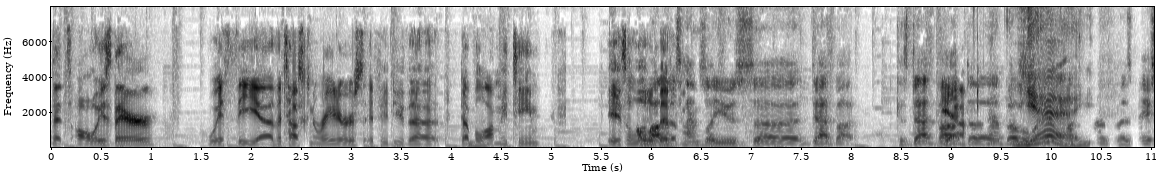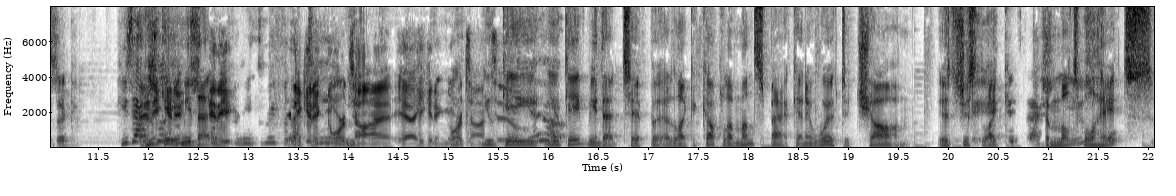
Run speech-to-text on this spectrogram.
that's always there with the uh, the Tusken Raiders if they do the double Omni team is a a little lot bit of of times I'll use uh, Dadbod because Dadbod, uh, Boba will Yeah. hit a bunch of times basic. He's And he actually can- used and he- for and he can team. ignore taunt. Yeah, he can ignore taunt you too. gave Yeah. you gave me that tip uh, like a couple of months back, and it worked a charm. It's just It- like it's the multiple useful. hits,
